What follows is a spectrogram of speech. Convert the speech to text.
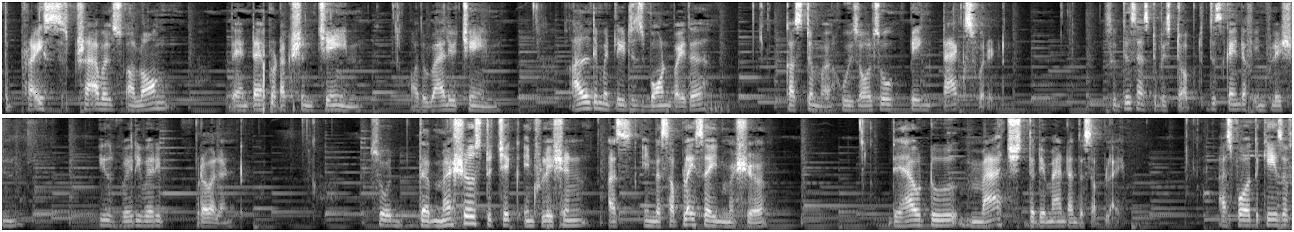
the price travels along the entire production chain or the value chain ultimately it is borne by the customer who is also paying tax for it. So this has to be stopped. This kind of inflation is very very prevalent. So the measures to check inflation as in the supply side measure they have to match the demand and the supply as for the case of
